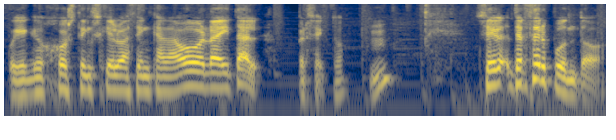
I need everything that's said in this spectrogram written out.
Porque hay hostings que lo hacen cada hora y tal. Perfecto. Tercer punto.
